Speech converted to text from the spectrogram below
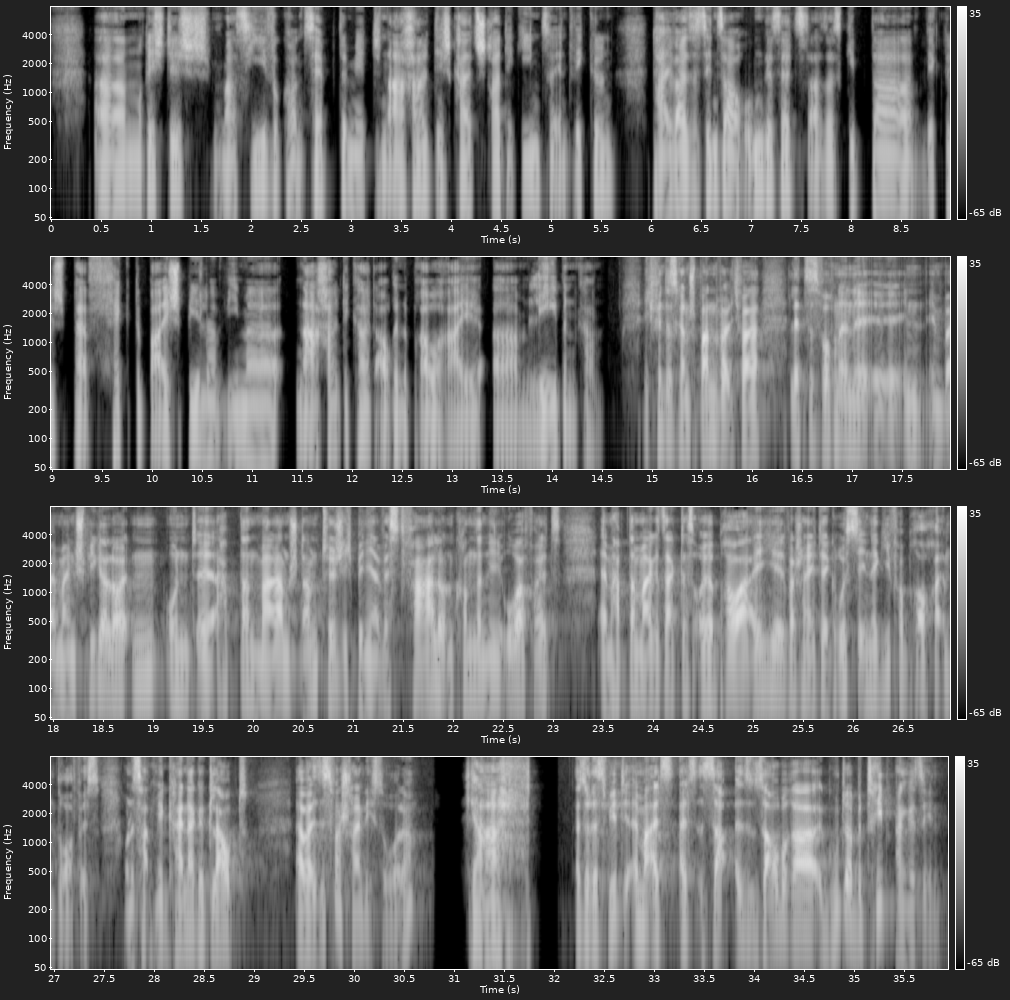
ähm, richtig massive Konzepte mit Nachhaltigkeitsstrategien zu entwickeln. Teilweise sind sie auch umgesetzt. Also es gibt da wirklich perfekte Beispiele, wie man Nachhaltigkeit auch in der Brauerei ähm, leben kann. Ich finde das ganz spannend, weil ich war letztes Wochenende äh, in, in, bei meinen Schwiegerleuten und äh, habe dann mal am Stammtisch, ich bin ja Westfale und komme dann in die Oberpfalz, ähm, habe dann mal gesagt, dass eure Brauerei hier wahrscheinlich der größte Energieverbraucher im Dorf ist. Und das hat mir mhm. keiner geglaubt. Aber es ist wahrscheinlich so, oder? Ja. Also das wird ja immer als, als sa also sauberer, guter Betrieb angesehen.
